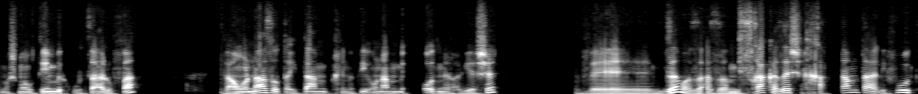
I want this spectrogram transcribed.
משמעותיים בקבוצה אלופה. והעונה הזאת הייתה מבחינתי עונה מאוד מרגשת, וזהו, אז, אז המשחק הזה שחתם את האליפות,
